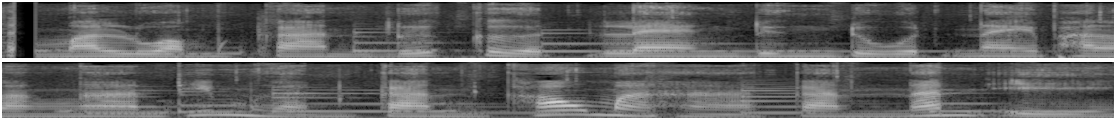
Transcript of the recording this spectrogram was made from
จะมารวมกันหรือเกิดแรงดึงดูดในพลังงานที่เหมือนกันเข้ามาหากันนั่นเอง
